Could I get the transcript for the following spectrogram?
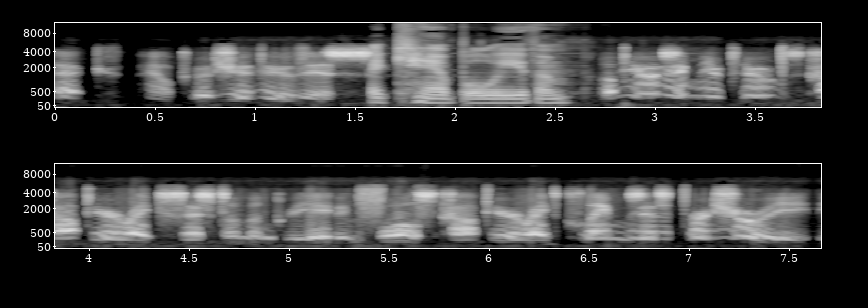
Heck, how could you do this? I can't believe him. Abusing YouTube's copyright system and creating false copyright claims is perjury.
